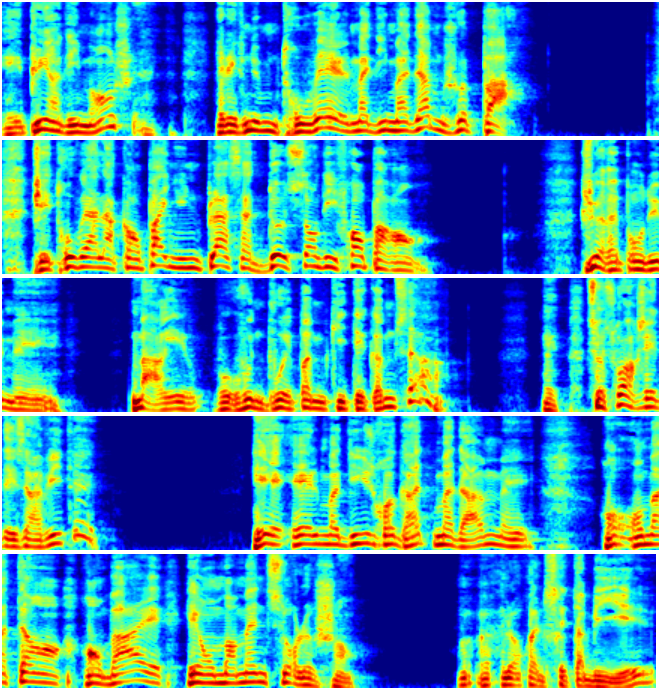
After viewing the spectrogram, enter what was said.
Et puis un dimanche, elle est venue me trouver, elle m'a dit, Madame, je pars. J'ai trouvé à la campagne une place à 210 francs par an. Je lui ai répondu, mais Marie, vous, ne pouvez pas me quitter comme ça. ce soir, j'ai des invités. Et, elle m'a dit, je regrette, madame, mais on, m'attend en bas et, on m'emmène sur le champ. Alors elle s'est habillée,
